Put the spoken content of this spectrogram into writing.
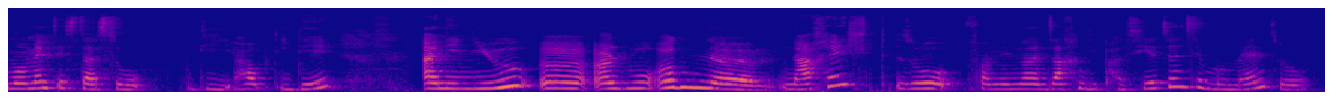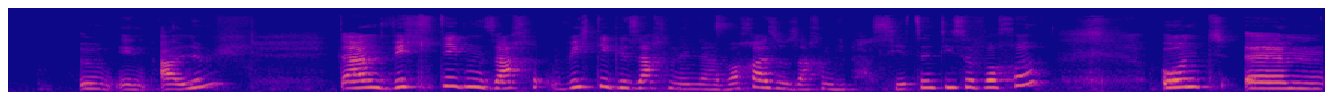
im Moment ist das so die Hauptidee. Eine New, äh, also irgendeine Nachricht, so von den neuen Sachen, die passiert sind im Moment, so in allem. Dann wichtigen Sach wichtige Sachen in der Woche, also Sachen, die passiert sind diese Woche. Und ähm,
